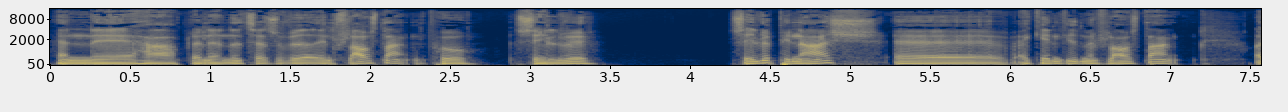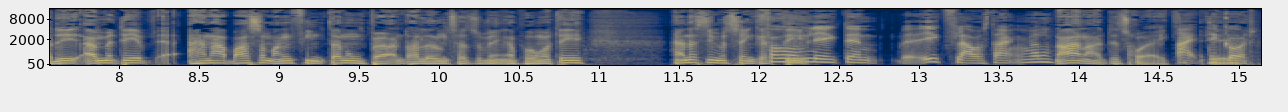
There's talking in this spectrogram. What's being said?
Han øh, har blandt andet tatoveret en flagstang på selve, selve pinage, øh, er gengivet med en flagstang. Og det, jamen det, han har bare så mange fine... Der er nogle børn, der har lavet nogle tatoveringer på mig. Det, han har simpelthen tænkt, at Forhåbentlig det... ikke den, ikke flagstangen, vel? Nej, nej, det tror jeg ikke. Nej, det er Øh, godt.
